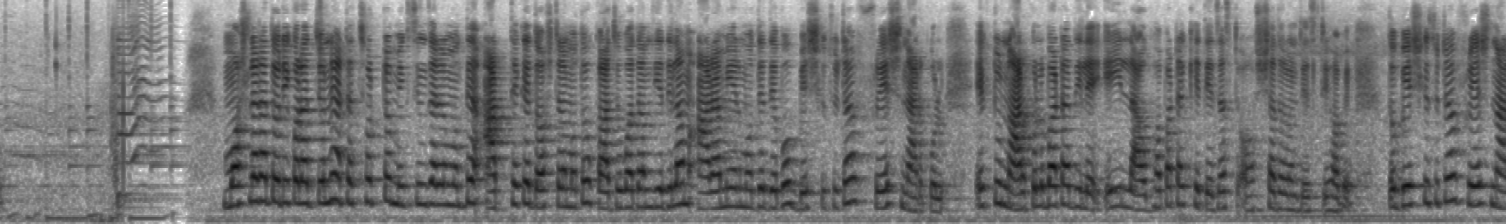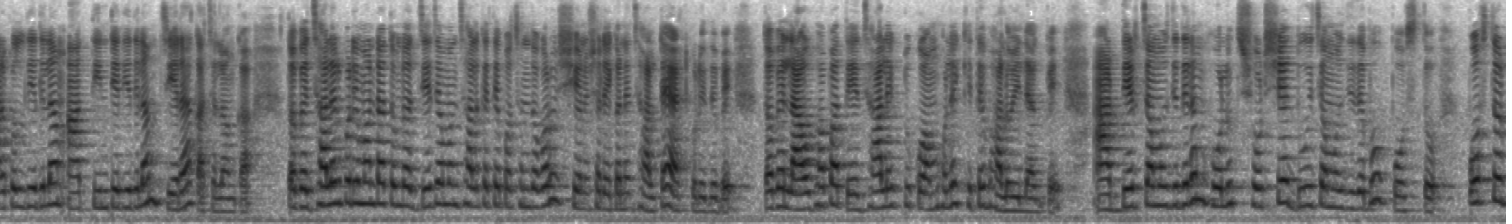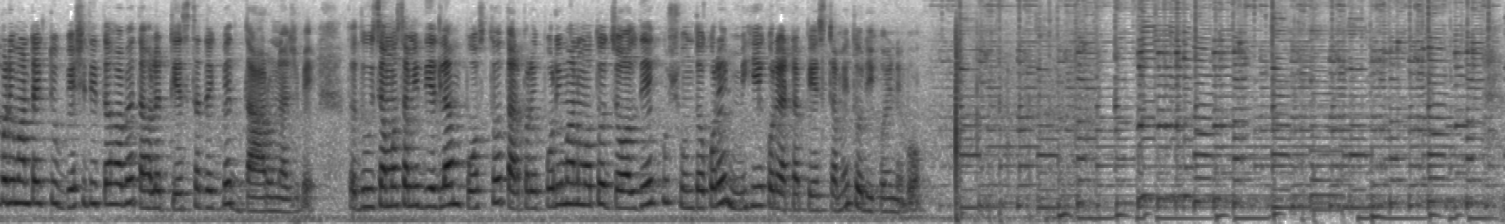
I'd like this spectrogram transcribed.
মশলাটা তৈরি করার জন্য একটা ছোট্ট মিক্সিং জারের মধ্যে আট থেকে দশটার মতো কাজু বাদাম দিয়ে দিলাম। আর আমি এর মধ্যে দেবো বেশ কিছুটা ফ্রেশ নারকোল। একটু নারকোল বাটা দিলে এই লাউ ভাপাটা খেতে জাস্ট অসাধারণ টেস্টি হবে। তো বেশ কিছুটা ফ্রেশ নারকোল দিয়ে দিলাম আর তিনটে দিয়ে দিলাম চেরা কাঁচা লঙ্কা। তবে ঝালের পরিমাণটা তোমরা যে যেমন ঝাল খেতে পছন্দ করো, সে অনুসারে এখানে ঝালটা অ্যাড করে দেবে। তবে লাউ ভাপাতে ঝাল একটু কম হলে খেতে ভালোই লাগবে। আর দেড় চামচ দিয়ে দিলাম হলুদ সর্ষে, দুই চামচ দিয়ে দেবো পোস্ত। পোস্তর পরিমাণটা একটু বেশি দিতে হবে, তাহলে টেস্টটা দেখবে দারুণ আসবে। তো দুই চামচ আমি দিয়ে দিলাম পোস্ত, তারপরে পরিমাণ মতো জল দিয়ে খুব সুন্দর করে মিহি করে একটা পেস্ট আমি তৈরি করে নেব।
